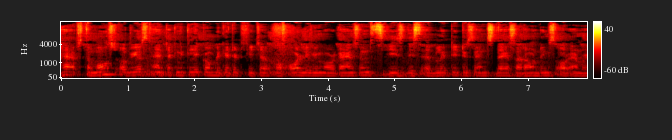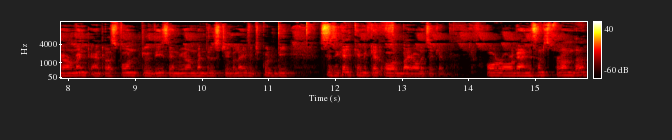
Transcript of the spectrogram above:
Perhaps the most obvious and technically complicated feature of all living organisms is this ability to sense their surroundings or environment and respond to these environmental stimuli, which could be physical, chemical, or biological. All organisms, from the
